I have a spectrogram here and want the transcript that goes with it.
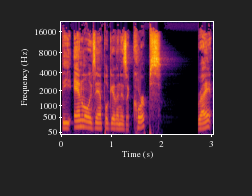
The animal example given is a corpse, right?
